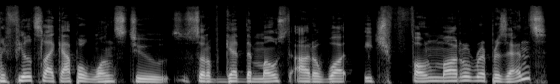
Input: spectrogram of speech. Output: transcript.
it feels like Apple wants to sort of get the most out of what each phone model represents.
